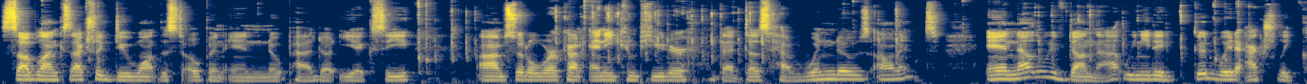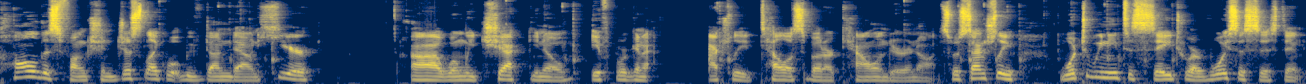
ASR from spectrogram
Sublime because I actually do want this to open in notepad.exe. Um, so it'll work on any computer that does have Windows on it. And now that we've done that, we need a good way to actually call this function, just like what we've done down here uh, when we check, you know, if we're gonna actually tell us about our calendar or not. So essentially, what do we need to say to our voice assistant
